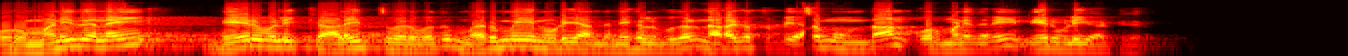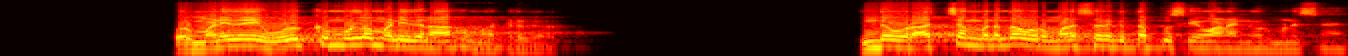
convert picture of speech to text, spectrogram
ஒரு மனிதனை நேர்வழிக்கு அழைத்து வருவது மறுமையினுடைய அந்த நிகழ்வுகள் நரகத்துடைய அசமும் தான் ஒரு மனிதனை நேர்வழி காட்டுகிறது ஒரு மனிதனை ஒழுக்கமுள்ள மனிதனாக மாற்றுகிறது. இந்த ஒரு அச்சம் இருந்தா ஒரு மனுஷனுக்கு தப்பு செய்வானா இன்னொரு மனுஷன்?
